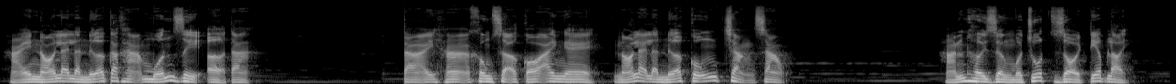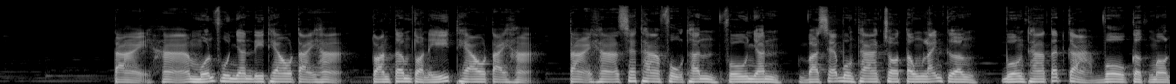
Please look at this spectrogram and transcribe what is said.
Hãy nói lại lần nữa các hạ muốn gì ở ta. Tại hạ không sợ có ai nghe Nói lại lần nữa cũng chẳng sao. Hắn hơi dừng một chút rồi tiếp lời. Tại hạ muốn phu nhân đi theo tại hạ Toàn tâm toàn ý theo tại hạ. Tại hạ sẽ tha phụ thân, phu nhân Và sẽ buông tha cho Tông Lãnh Cường Buông tha tất cả vô cực môn.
